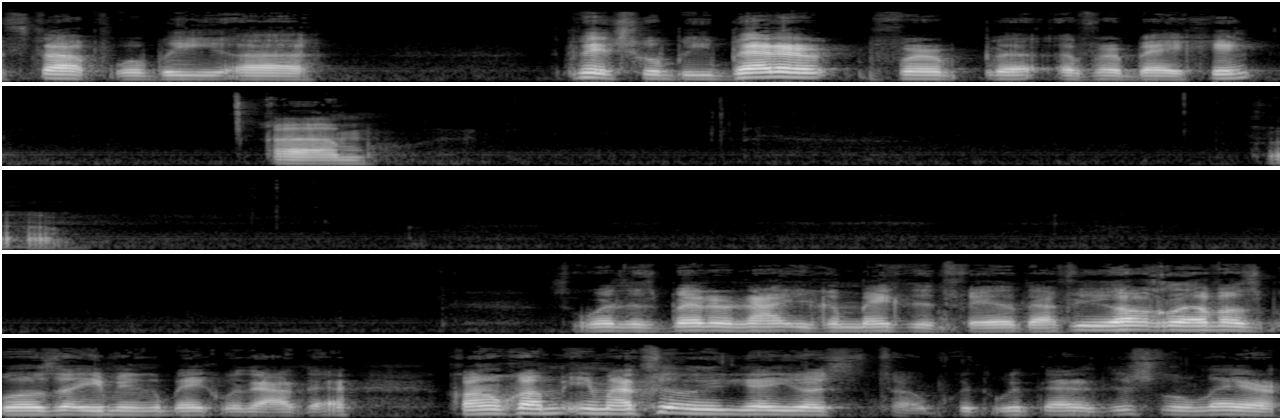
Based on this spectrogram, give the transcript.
stuff will be uh, pitch will be better for uh, for baking. Um, so whether it's better or not, you can make this fail. If you levels blows, even can make without that. Come, come, with with that additional layer,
